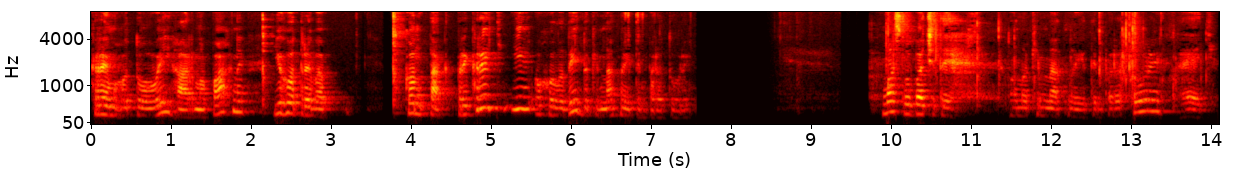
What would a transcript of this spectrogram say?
Крем готовий, гарно пахне. Його треба контакт прикрити і охолодити до кімнатної температури. Масло, бачите, воно кімнатної температури геть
